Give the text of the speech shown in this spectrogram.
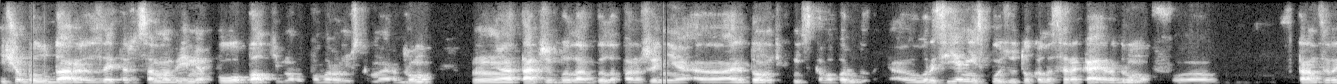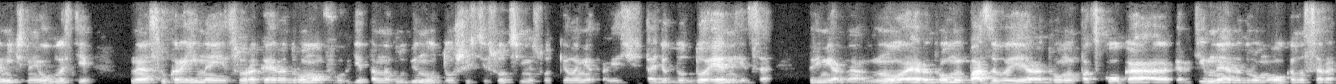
Еще был удар за это же самое время по Балтимору, по Воронежскому аэродрому. М, а Также было, было поражение э, аэродромно-технического оборудования. Э, Россияне используют около 40 аэродромов э, в трансграничной области э, с Украиной, 40 аэродромов где-то на глубину до 600-700 километров, если считать вот до, до Энгельса примерно. Ну, аэродромы базовые, аэродромы подскока, оперативные аэродромы около 40.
